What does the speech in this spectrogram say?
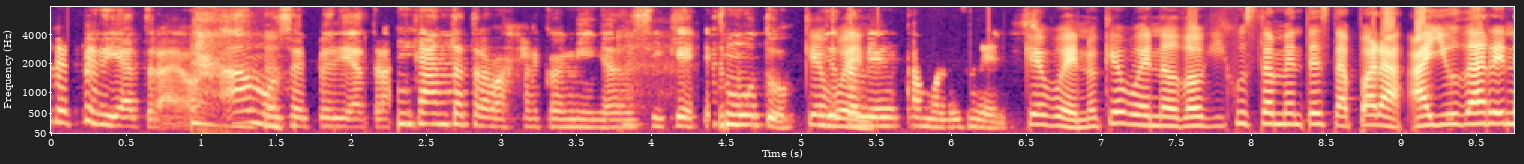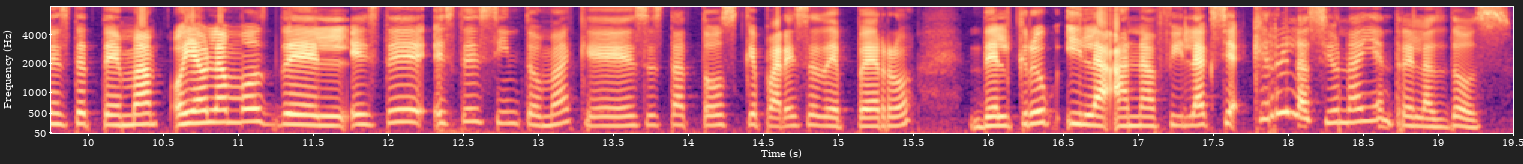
ser pediatra, amo ser pediatra. Me encanta trabajar con niñas, así que es mutuo. Qué Yo bueno. también amo a los niños. Qué bueno, qué bueno, doc. Y justamente está para ayudar en este tema. Hoy hablamos del este este síntoma que es esta tos que parece de perro del CRUP y la anafilaxia. ¿Qué relación hay entre las dos?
